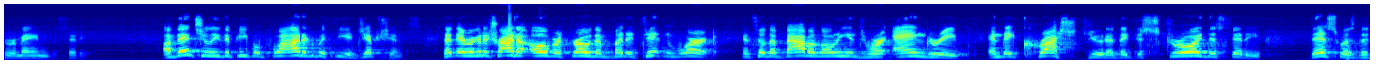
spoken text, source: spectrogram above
to remain in the city. Eventually, the people plotted with the Egyptians that they were going to try to overthrow them, but it didn't work. And so the Babylonians were angry and they crushed Judah. They destroyed the city. This was the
